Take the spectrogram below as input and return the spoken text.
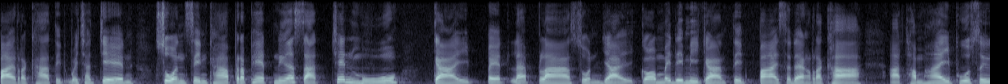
ป้ายราคาติดไว้ชัดเจน ส่วนสินค้าประเภทเนื้อสัตว์ เช่นหมู ไก่ เป็ด และปลาส่วนใหญ่ก็ไม่ได้มีการติดป้ายแสดงราคา อาจทำให้ผู้ซื้อ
